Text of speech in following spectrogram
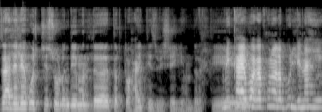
झालेल्या गोष्टी सोडून दे म्हणलं तर तो हाय तेच विषय घेऊन धरते. मी काय बघा कुणाला बोलली नाही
